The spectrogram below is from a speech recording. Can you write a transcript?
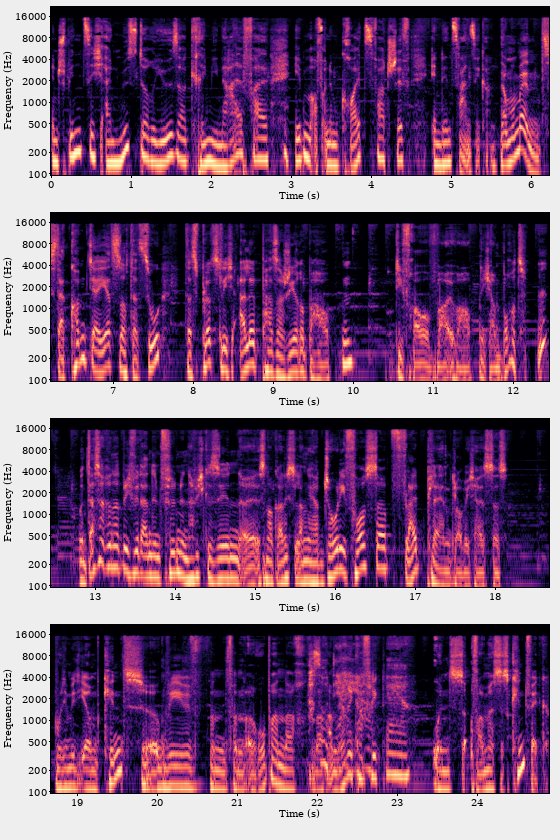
entspinnt sich ein mysteriöser Kriminalfall eben auf einem Kreuzfahrtschiff in den 20ern. Ja, Moment, da kommt ja jetzt noch dazu, dass plötzlich alle Passagiere Passagiere behaupten, die Frau war überhaupt nicht an Bord. Hm? Und das erinnert mich wieder an den Film, den habe ich gesehen, äh, ist noch gar nicht so lange her. Jodie Forster Flight Plan, glaube ich, heißt das. Wo die mit ihrem Kind irgendwie von, von Europa nach, so, nach Amerika ja, fliegt. Ja, ja. Und auf einmal ist das Kind weg.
